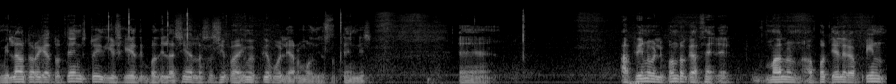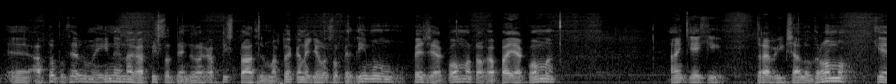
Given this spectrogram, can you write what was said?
μιλάω τώρα για το τέννη, το ίδιο και για την ποδηλασία, αλλά σας είπα, είμαι πιο πολύ αρμόδιος στο τέννη. Ε, αφήνω λοιπόν το καθένα. Ε, μάλλον από ό,τι έλεγα πριν, ε, αυτό που θέλουμε είναι να αγαπήσει το τέννη, να αγαπήσει το άθλημα. Αυτό έκανα και εγώ στο παιδί μου, παίζει ακόμα, το αγαπάει ακόμα αν και έχει τραβήξει άλλο δρόμο και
